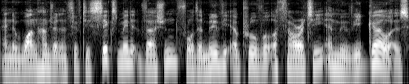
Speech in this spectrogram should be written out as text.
and a 156 minute version for the Movie Approval Authority and movie goers.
